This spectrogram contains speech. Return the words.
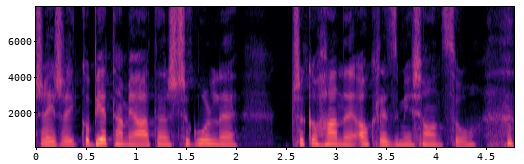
że jeżeli kobieta miała ten szczególny, przekochany okres w miesiącu,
